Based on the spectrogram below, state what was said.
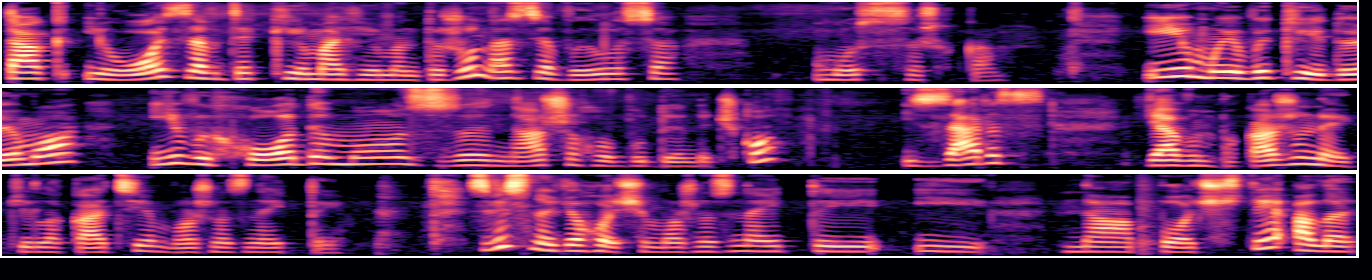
Так, і ось завдяки магії монтажу у нас з'явилася мусорка. І ми викидуємо і виходимо з нашого будиночку. І зараз я вам покажу, на якій локації можна знайти. Звісно, його ще можна знайти і на почті, але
